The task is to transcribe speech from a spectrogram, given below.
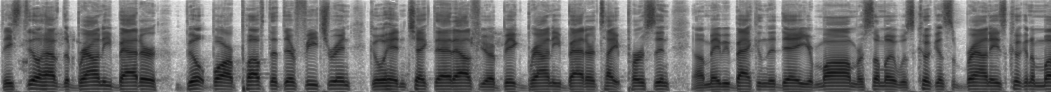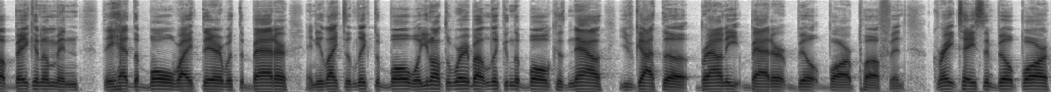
They still have the brownie batter Built Bar puff that they're featuring. Go ahead and check that out if you're a big brownie batter type person. Uh, maybe back in the day, your mom or somebody was cooking some brownies, cooking them up, baking them, and they had the bowl right there with the batter, and you like to lick the bowl. Well, you don't have to worry about licking the bowl because now you've got the brownie batter Built Bar puff. And great taste in Built Bar,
